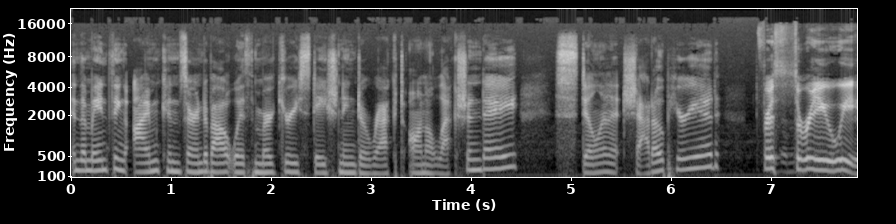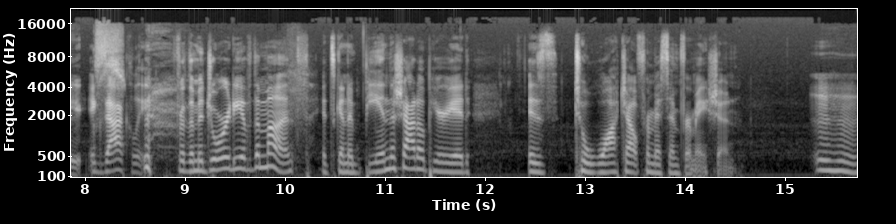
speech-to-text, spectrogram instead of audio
And the main thing I'm concerned about with Mercury stationing direct on election day, still in its shadow period, For three weeks. Exactly. For the majority of the month, it's going to be in the shadow period, is to watch out for misinformation. Mm-hmm.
